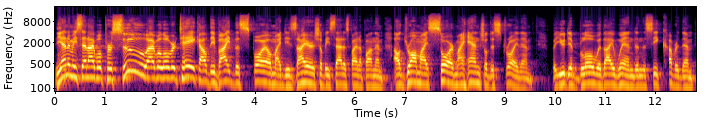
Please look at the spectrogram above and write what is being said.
The enemy said, I will pursue, I will overtake, I'll divide the spoil, my desires shall be satisfied upon them. I'll draw my sword, my hand shall destroy them. But you did blow with thy wind, and the sea covered them.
